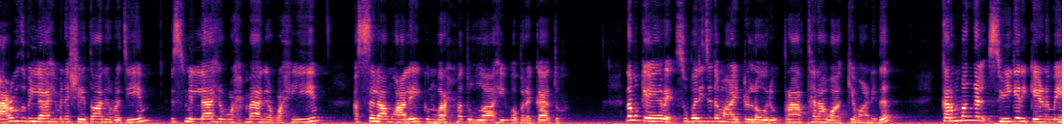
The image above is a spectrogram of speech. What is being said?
أعوذ بالله من الشيطان الرجيم بسم الله الرحمن الرحيم അസ്സലാമു അലൈക്കും വറഹ്മത്തുള്ളാഹി വബറകാതുഹു നമുക്കേറെ സുപരിചിതമായിട്ടുള്ള ഒരു പ്രാർത്ഥനാ വാക്യമാണിത് കർമ്മങ്ങൾ സ്വീകരിക്കണമേ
